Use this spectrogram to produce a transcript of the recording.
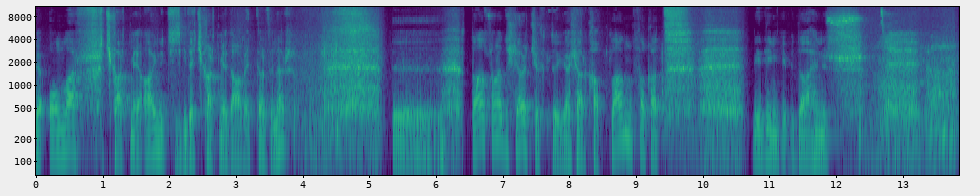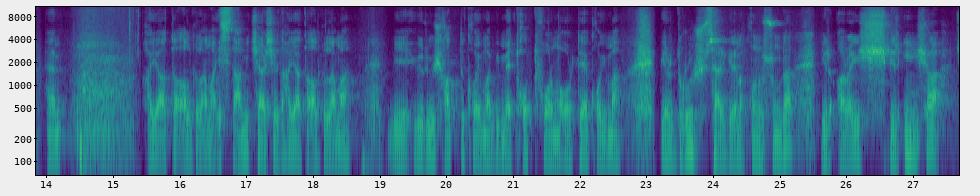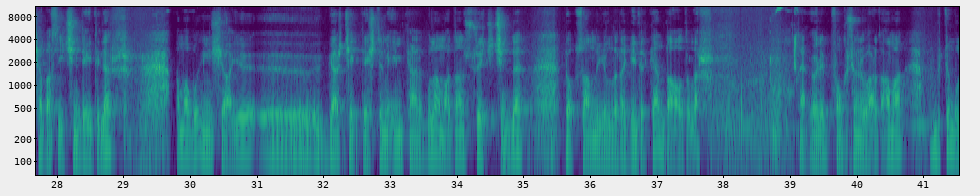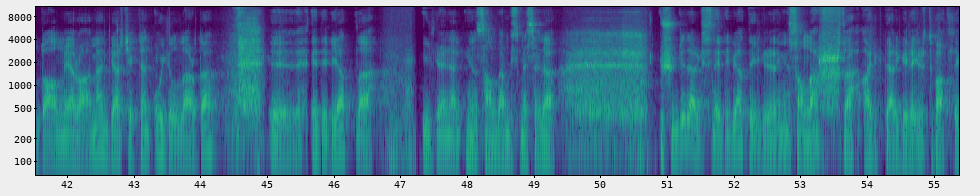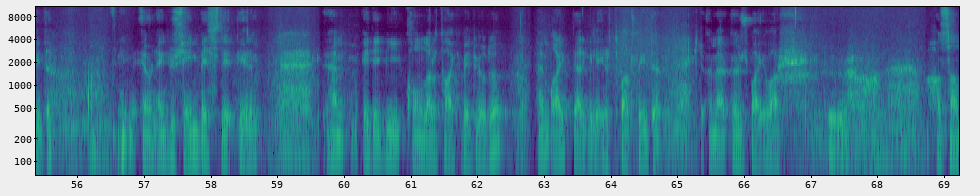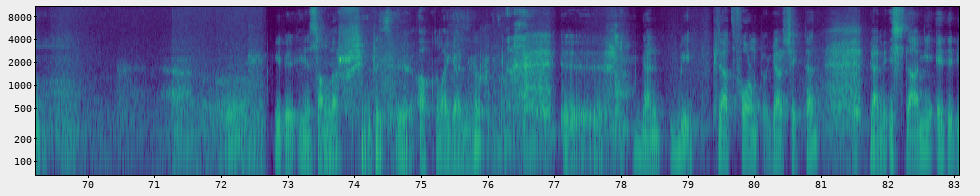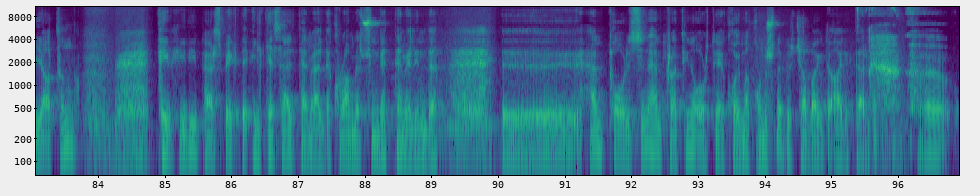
Ve onlar çıkartmaya, aynı çizgide çıkartmaya devam ettirdiler. Ee, daha sonra dışarı çıktı Yaşar Kaplan fakat dediğim gibi daha henüz hem hayatı algılama, İslami çerçevede hayatı algılama, bir yürüyüş hattı koyma, bir metot formu ortaya koyma, bir duruş sergileme konusunda bir arayış, bir inşa çabası içindeydiler. Ama bu inşayı e, gerçekleştirme imkanı bulamadan süreç içinde 90'lı yıllara gelirken dağıldılar. Yani öyle bir fonksiyonu vardı ama bütün bu dağılmaya rağmen gerçekten o yıllarda e, edebiyatla ilgilenen insanlarımız mesela Düşünce dergisinde edebiyatla ilgilenen insanlar da aylık dergiyle irtibatlıydı. Örneğin Hüseyin Besli diyelim. Hem edebi konuları takip ediyordu hem aylık dergiyle irtibatlıydı. İşte Ömer Özbay var, Hasan gibi insanlar şimdi e, aklıma gelmiyor. E, yani bir platformdu gerçekten. Yani İslami edebiyatın tevhidi perspekte, ilkesel temelde, Kur'an ve sünnet temelinde e, hem teorisini hem pratiğini ortaya koyma konusunda bir çabaydı aylık dergi. Ee,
